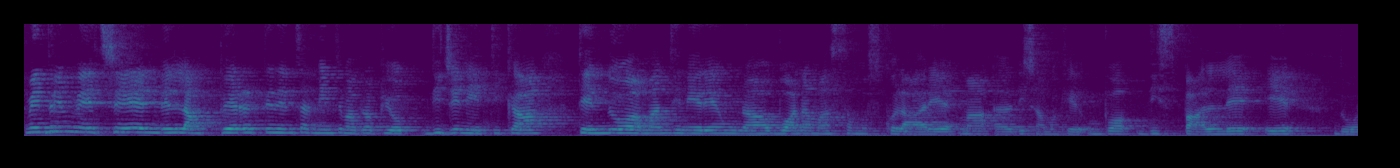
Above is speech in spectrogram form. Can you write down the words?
Mentre invece nell'upper tendenzialmente, ma proprio di genetica, tendo a mantenere una buona massa muscolare, ma eh, diciamo che un po' di spalle e dorso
